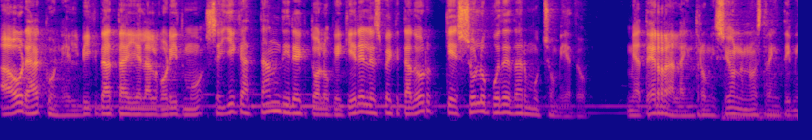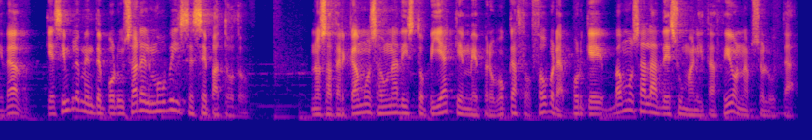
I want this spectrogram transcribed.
Ahora, con el Big Data y el algoritmo, se llega tan directo a lo que quiere el espectador que solo puede dar mucho miedo. Me aterra la intromisión en nuestra intimidad, que simplemente por usar el móvil se sepa todo. Nos acercamos a una distopía que me provoca zozobra, porque vamos a la deshumanización absoluta.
